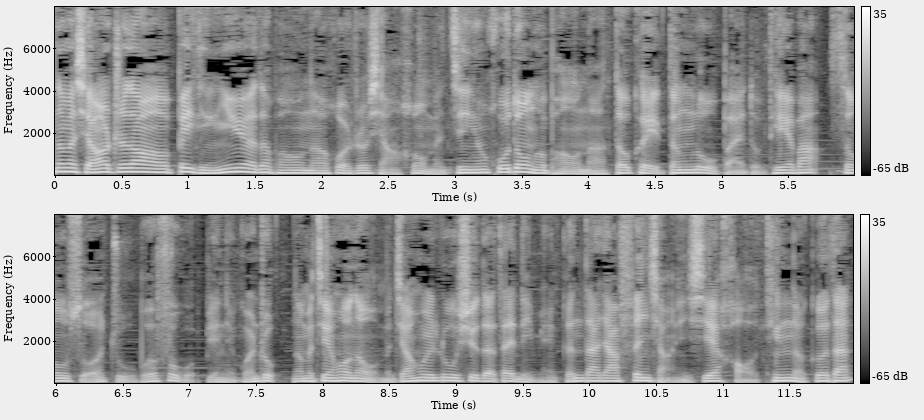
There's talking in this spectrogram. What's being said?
那么想要知道背景音乐的朋友呢，或者说想和我们进行互动的朋友呢，都可以登录百度贴吧，搜索主播复古，并且关注。那么今后呢，我们将会陆续的在里面跟大家分享一些好听的歌单。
